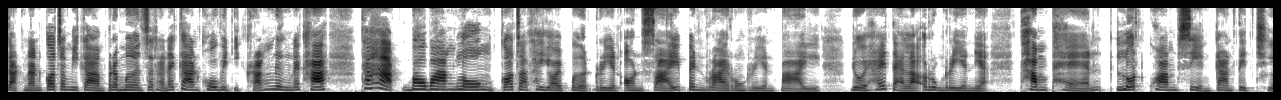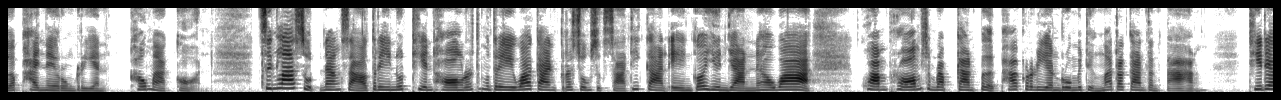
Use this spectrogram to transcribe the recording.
จากนั้นก็จะมีการประเมินสถานการณ์โควิดอีกครั้งหนึ่งนะคะ ถ้าหากเบาบางลงก็จะทยอยเปิดเรียนออนไซต์เป็นรายโรงเรียนไป โดยให้แต่ละโรงเรียนเนี่ยทำแผนลดความเสี่ยงการติดเชื้อภายในโรงเรียนเข้ามาก่อน ซึ่งล่าสุดนางสาวตรีนุชเทียนทองรัฐมนตรีว่าการกระทรวงศึกษาธิการเองก็ยืนยันนะคะว่า ความพร้อมสำหรับการเปิดภาคเรียนรวมไปถึงมาตรการต่างๆ ที่ได้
